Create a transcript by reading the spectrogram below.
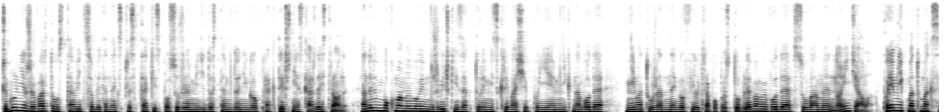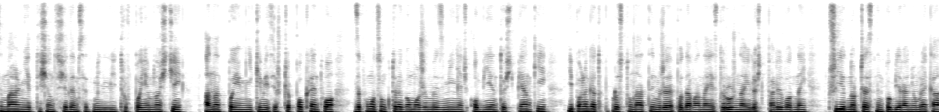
Szczególnie, że warto ustawić sobie ten ekspres w taki sposób, żeby mieć dostęp do niego praktycznie z każdej strony. Na lewym boku mamy bowiem drzwiczki, za którymi skrywa się pojemnik na wodę. Nie ma tu żadnego filtra, po prostu wlewamy wodę, wsuwamy, no i działa. Pojemnik ma tu maksymalnie 1700 ml pojemności, a nad pojemnikiem jest jeszcze pokrętło, za pomocą którego możemy zmieniać objętość pianki i polega to po prostu na tym, że podawana jest różna ilość pary wodnej przy jednoczesnym pobieraniu mleka,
